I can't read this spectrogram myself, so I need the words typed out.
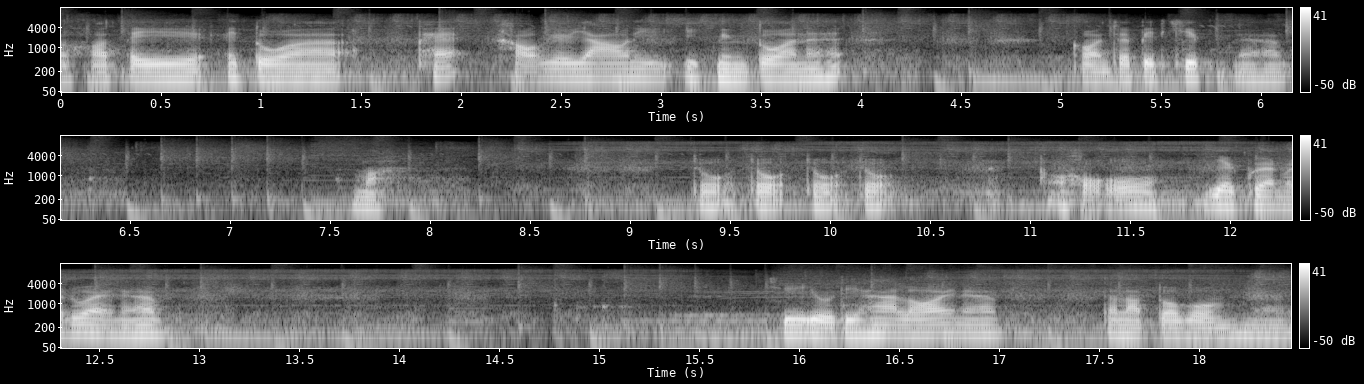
ดี๋ยวขอตีไอตัวแพะเขายาวๆนี่อีกหนึ่งตัวนะฮะ ก่อนจะปิดคลิปนะครับ มา โจโจโจโจโอ้โหเรียกเพื่อนมาด้วยนะครับคีอยู่ที่ห้าร้อยนะครับสำหรับตัวผมนะครับ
